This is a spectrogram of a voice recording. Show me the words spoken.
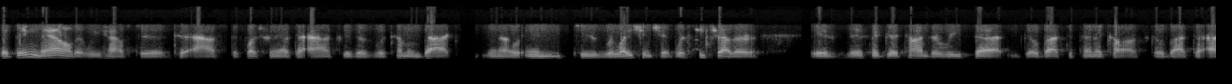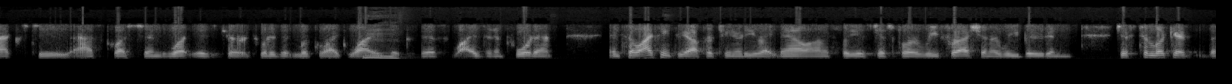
The thing now that we have to, to ask, the question we have to ask is as we're coming back, you know, into relationship with each other, is it's a good time to reset. Go back to Pentecost. Go back to Acts 2. Ask questions. What is church? What does it look like? Why does it exist? Why is it important? And so I think the opportunity right now, honestly, is just for a refresh and a reboot and just to look at the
